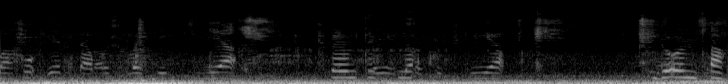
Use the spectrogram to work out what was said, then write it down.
Bako yan, tapos magtikiya. Yung tikla. Doon sa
